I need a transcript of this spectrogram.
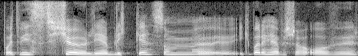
på et vis kjølige blikket som eh, ikke bare hever seg over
